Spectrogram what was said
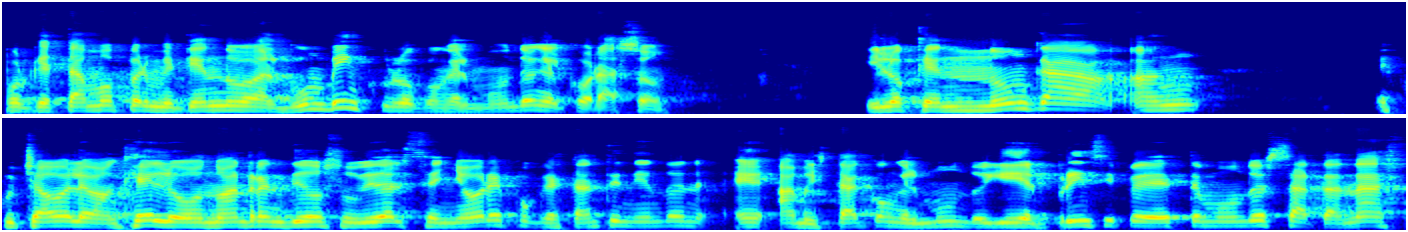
Porque estamos permitiendo algún vínculo con el mundo en el corazón. Y los que nunca han escuchado el Evangelio o no han rendido su vida al Señor es porque están teniendo eh, amistad con el mundo. Y el príncipe de este mundo es Satanás.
